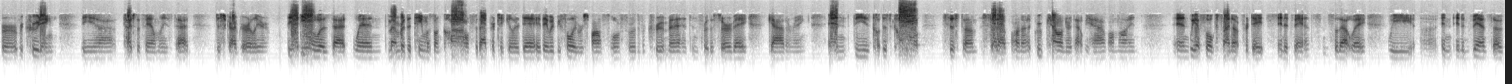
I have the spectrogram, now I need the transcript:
for recruiting the uh, types of families that described earlier. The idea was that when a member of the team was on call for that particular day, they would be fully responsible for the recruitment and for the survey gathering. And these, this call system set up on a group calendar that we have online and we have folks sign up for dates in advance. And so that way, we, uh, in, in advance of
